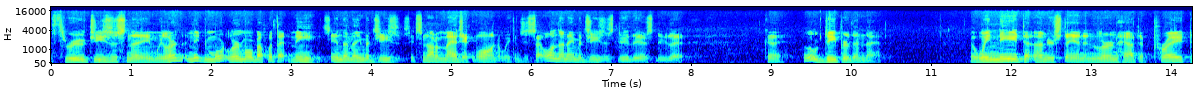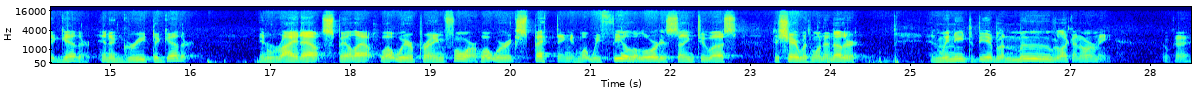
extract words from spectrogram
through Jesus' name. We learn, need to more, learn more about what that means in the name of Jesus. It's not a magic wand that we can just say, oh, in the name of Jesus, do this, do that. Okay? A little deeper than that. But we need to understand and learn how to pray together and agree together and write out, spell out what we're praying for, what we're expecting, and what we feel the Lord is saying to us to share with one another. And we need to be able to move like an army. Okay?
